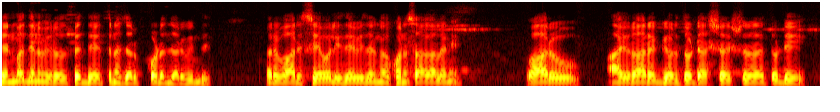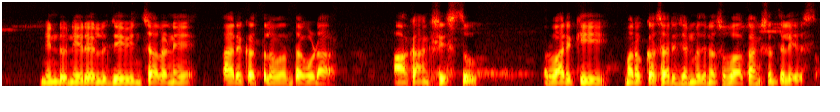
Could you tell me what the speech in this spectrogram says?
జన్మదినం ఈరోజు పెద్ద ఎత్తున జరుపుకోవడం జరిగింది. మరి వారి సేవలు ఇదే విధంగా కొనసాగాలని వారు ఆయురారోగ్యాలతోటి అష్టైశ్వర్యాలతోటి నిండు నీరేళ్ళు జీవించాలని కార్యకర్తలు అంతా కూడా ఆకాంక్షిస్తూ వారికి మరొక్కసారి జన్మదిన శుభాకాంక్షలు తెలియజేస్తాం.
